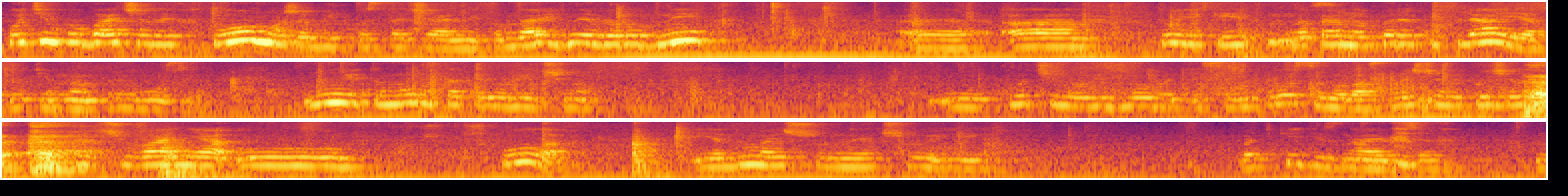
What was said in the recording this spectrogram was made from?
потім побачили, хто може бути постачальником, навіть не виробник, е, а той, який, напевно, перекупляє, а потім нам привозить. Ну і тому ми категорично ну, хочемо відмовитися і просимо вас. Ми ще не почали харчування у школах. І я думаю, що ну, якщо і батьки дізнаються ну,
